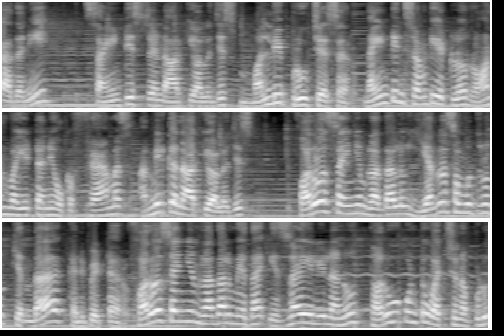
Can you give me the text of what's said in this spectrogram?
కాదని సైంటిస్ట్ అండ్ ఆర్కియాలజిస్ట్ మళ్ళీ ప్రూవ్ చేశారు. నైన్టీన్ సెవెంటీ ఎయిట్లో రాన్ వయట్ అనే ఒక ఫేమస్ అమెరికన్ ఆర్కియాలజిస్ట్ ఫరో సైన్యం రథాలు ఎర్ర సముద్రం కింద కనిపెట్టారు. ఫరో సైన్యం రథాల మీద ఇజ్రాయేలీలను తరువుకుంటూ వచ్చినప్పుడు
